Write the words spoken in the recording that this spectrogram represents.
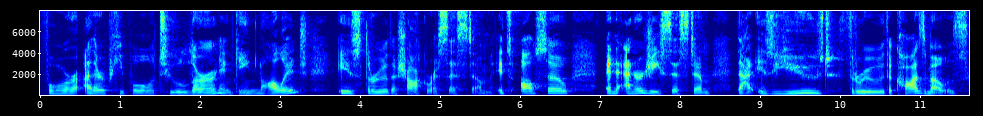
for other people to learn and gain knowledge is through the chakra system. It's also an energy system that is used through the cosmos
